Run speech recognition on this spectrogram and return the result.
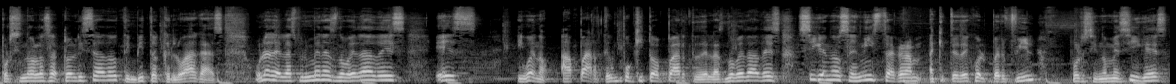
Por si no lo has actualizado, te invito a que lo hagas. Una de las primeras novedades es y bueno, aparte, un poquito aparte de las novedades, síguenos en Instagram. Aquí te dejo el perfil por si no me sigues.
